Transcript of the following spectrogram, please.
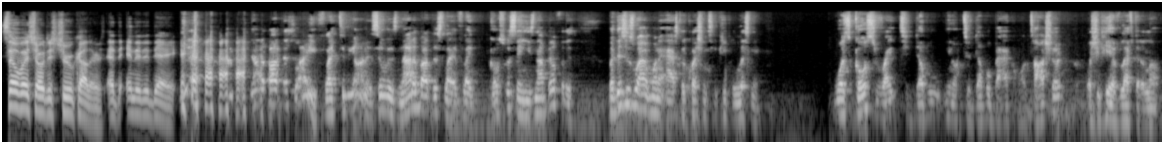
Silver showed his true colors at the end of the day. not about this life. Like to be honest, Silver is not about this life. Like Ghost was saying, he's not built for this. But this is why I want to ask a question to the people listening was Ghost right to double, you know, to double back on Tasha, or should he have left it alone?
